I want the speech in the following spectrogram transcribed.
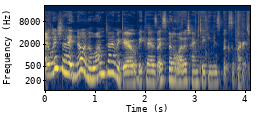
I wish I had known a long time ago because I spent a lot of time taking these books apart.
